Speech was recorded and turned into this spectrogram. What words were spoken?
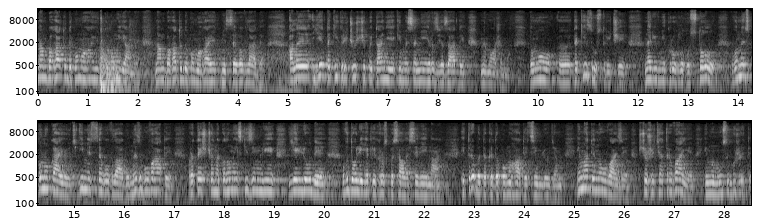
нам багато допомагають коломияни, нам багато допомагають місцева влада. Але є такі кричущі питання, які ми самі розв'язати не можемо. Тому е, такі зустрічі на рівні круглого столу вони спонукають і місцеву владу не забувати про те, що на Коломийській землі є люди, в долі яких розписалася війна. І треба таки допомагати цим людям і мати на увазі, що життя триває, і ми мусимо жити.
